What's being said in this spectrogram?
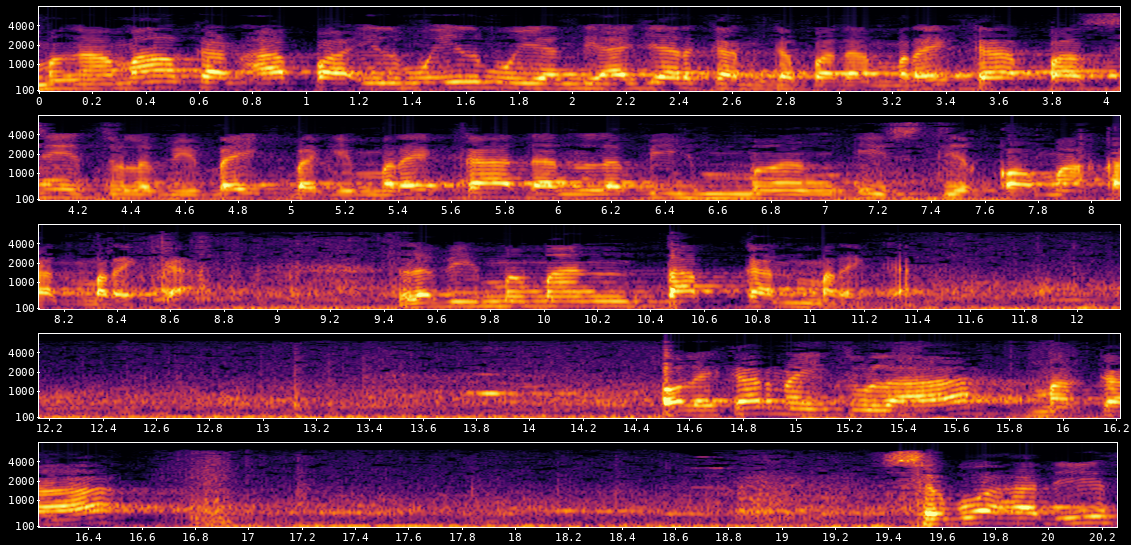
mengamalkan apa ilmu-ilmu yang diajarkan kepada mereka pasti itu lebih baik bagi mereka dan lebih mengistiqomahkan mereka lebih memantapkan mereka. Oleh karena itulah maka sebuah hadis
